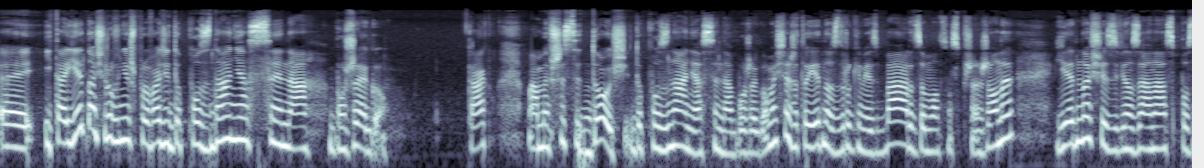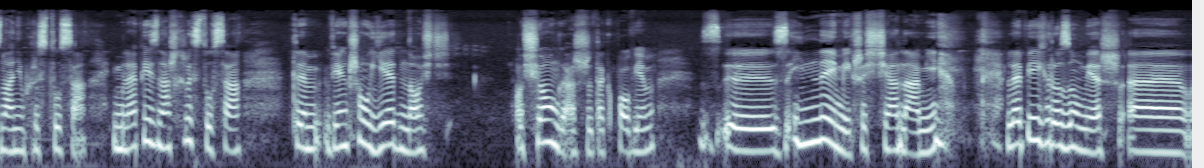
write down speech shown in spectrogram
E, I ta jedność również prowadzi do poznania Syna Bożego. Tak? Mamy wszyscy dojść do poznania Syna Bożego. Myślę, że to jedno z drugim jest bardzo mocno sprzężone. Jedność jest związana z poznaniem Chrystusa. Im lepiej znasz Chrystusa, tym większą jedność osiągasz, że tak powiem, z, y, z innymi chrześcijanami, lepiej ich rozumiesz, e,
